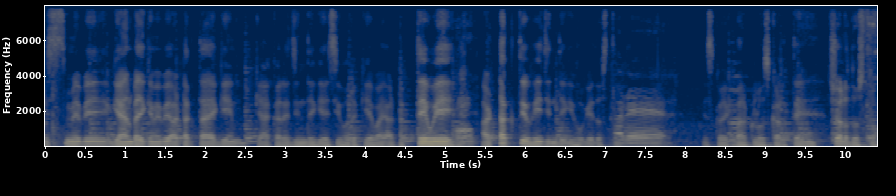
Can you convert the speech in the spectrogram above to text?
इसमें भी, ज्ञान भाई के में भी अटकता है गेम क्या करे, ज़िंदगी ऐसी हो रखी है भाई। अटकते हुए, अटकती हुई ज़िंदगी हो गई दोस्तों। इसको एक बार क्लोज करते हैं। चलो दोस्तों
